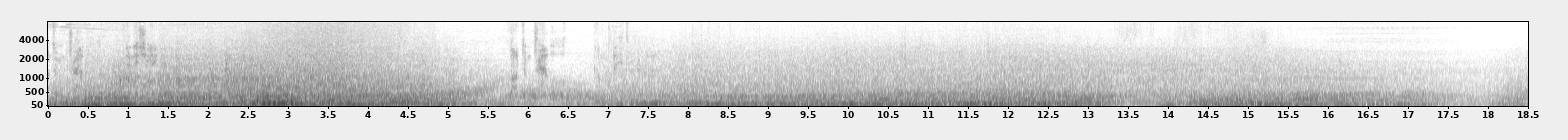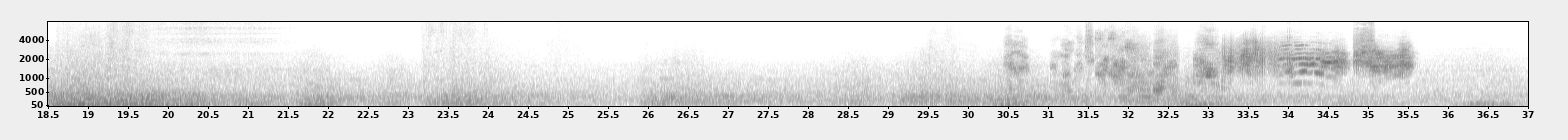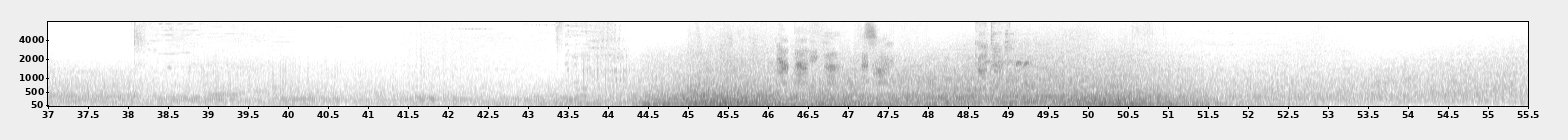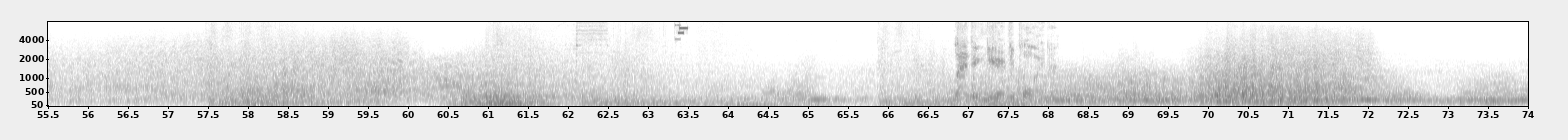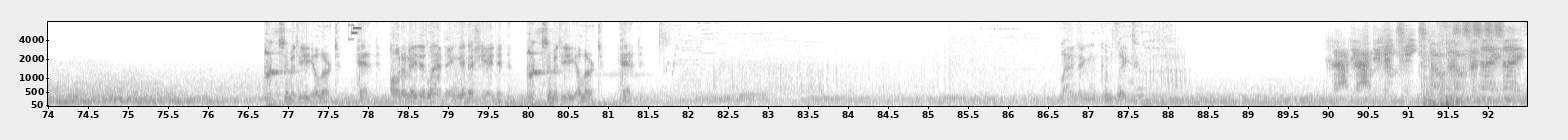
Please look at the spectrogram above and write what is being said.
Quantum travel initiated. Landing gear deployed. Proximity alert. Head. Automated landing initiated. Proximity alert. Head. Landing complete. Landing complete.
